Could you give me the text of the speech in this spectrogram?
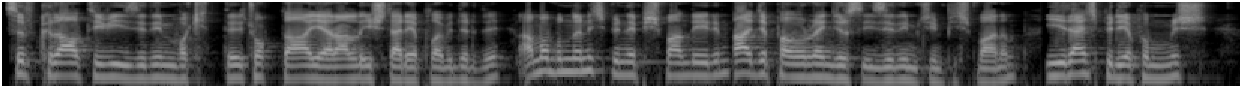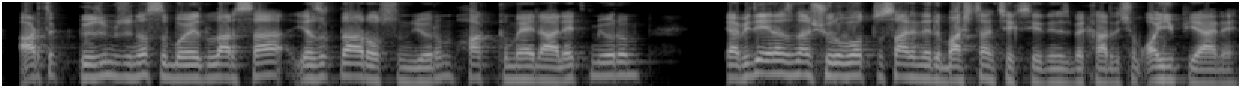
Sırf Kral TV izlediğim vakitte çok daha yararlı işler yapılabilirdi. Ama bunların hiçbirine pişman değilim. Sadece Power Rangers'ı izlediğim için pişmanım. İğrenç bir yapımmış. Artık gözümüzü nasıl boyadılarsa yazıklar olsun diyorum. Hakkımı helal etmiyorum. Ya bir de en azından şu robotlu sahneleri baştan çekseydiniz be kardeşim. Ayıp yani.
